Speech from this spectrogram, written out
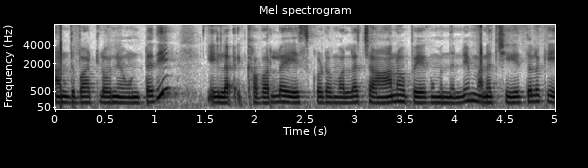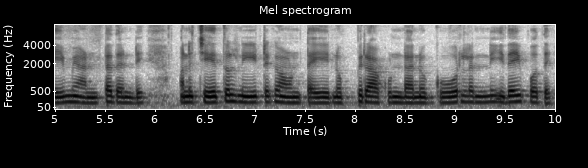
అందుబాటులోనే ఉంటుంది. ఇలా కవర్లో వేసుకోవడం వల్ల చాలా ఉపయోగం ఉందండి. మన చేతులకు ఏమీ అంటదండి. మన చేతులు నీట్గా ఉంటాయి నొప్పి రాకుండాను గోర్లన్నీ ఇదైపోతాయి.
